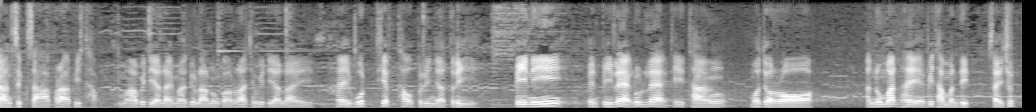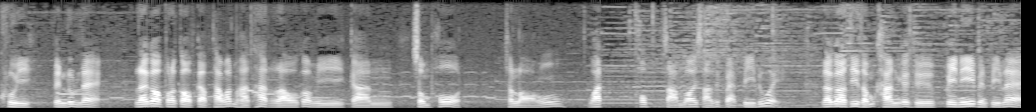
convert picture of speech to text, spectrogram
การศึกษาพระอภิธรรม มหาวิทยาลัยมหาจุฬาลงกรณราชวิทยาลัย ให้วุฒิเทียบเท่าปริญญาตรี ปีนี้เป็นปีแรกรุ่นแรกที่ทางมจรอนุมัติให้อภิธรรมบัณฑิต ใส่ชุดคลุยเป็นรุ่นแรก แล้วก็ประกอบกับทางวัดมหาธาตุเราก็มีการสมโพธ ฉลองวัดครบ 338 ปีด้วย แล้วก็ที่สำคัญก็คือปีนี้เป็นปีแรก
